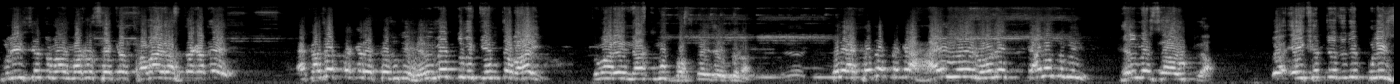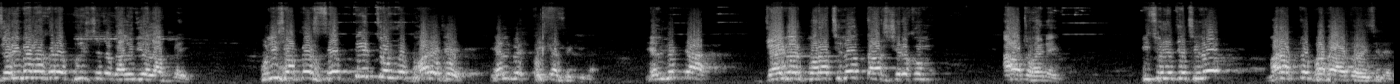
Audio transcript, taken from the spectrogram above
পুলিশ যে তোমার মোটর সাইকেল থামায় রাস্তাঘাটে, এক হাজার টাকার একটা যদি হেলমেট তুমি কিনতে ভাই, তোমার এই নাক মুখ বসকাই যাইতো না। তাহলে এক হাজার টাকা হাইওয়ে রোডে কেন তুমি হেলমেট ছাড়া উঠলা? তো এই ক্ষেত্রে যদি পুলিশ জরিমানা করে পুলিশকে তো গালি দিয়ে লাভ নেই। পুলিশ আপনার সেফটির জন্য ধরে যে হেলমেট ঠিক আছে কিনা। হেলমেটটা ড্রাইভার পরা ছিল, তার সেরকম আহত হয় নাই। পিছনে যে ছিল মারাত্মক ভাবে আহত হয়েছিলেন।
